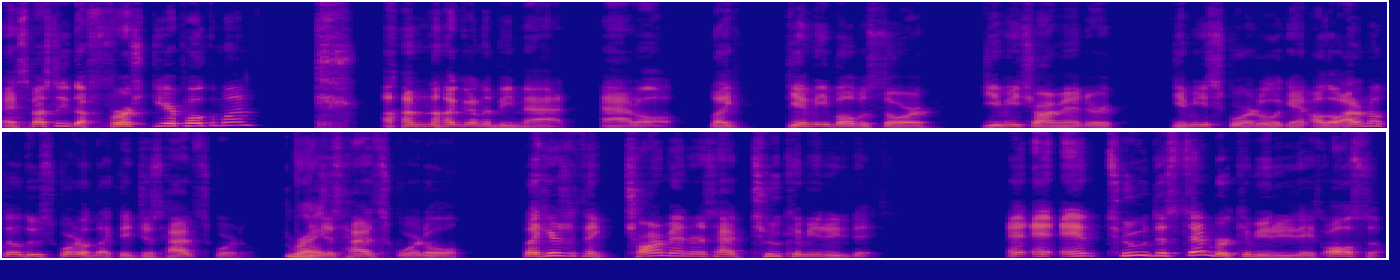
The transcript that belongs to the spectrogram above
especially the first year Pokemon. I'm not gonna be mad at all. Like, give me Bulbasaur, give me Charmander, give me Squirtle again. Although I don't know if they'll do Squirtle. Like they just had Squirtle. They Right. just had Squirtle. Like here's the thing: Charmander's had two community days, and and, and two December community days also.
